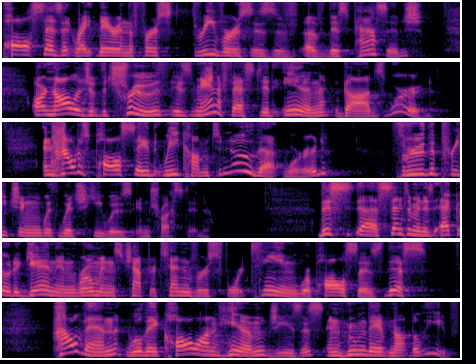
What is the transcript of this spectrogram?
Paul says it right there in the first three verses of, of this passage our knowledge of the truth is manifested in God's word. And how does Paul say that we come to know that word? Through the preaching with which he was entrusted. This uh, sentiment is echoed again in Romans chapter 10, verse 14, where Paul says this How then will they call on him, Jesus, in whom they have not believed?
